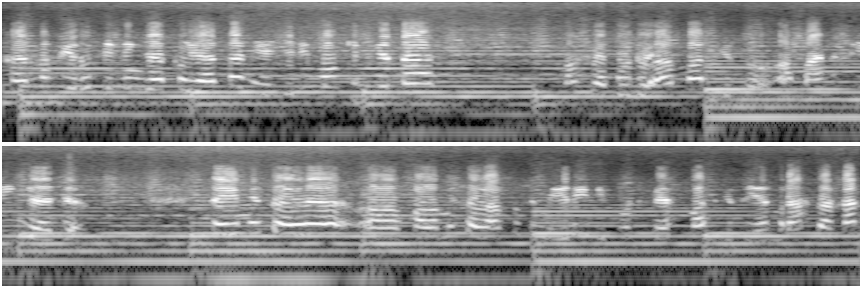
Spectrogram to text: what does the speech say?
karena virus ini nggak kelihatan ya. Jadi mungkin kita masa bodo amat gitu. Apaan sih nggak ada. Saya misalnya eh, kalau misalnya aku sendiri di puskesmas gitu ya merasakan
